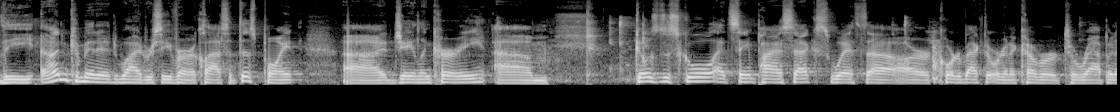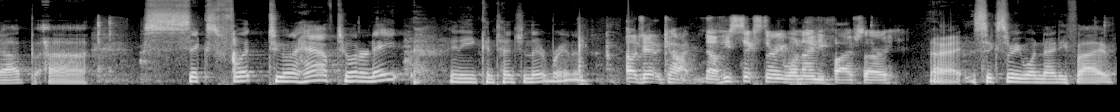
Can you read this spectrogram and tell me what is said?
the uncommitted wide receiver in our class at this point, uh, Jalen Curry. Um, goes to school at St. Pius X with uh, our quarterback that we're going to cover to wrap it up. Uh, six foot, two and a half, 208. Any contention there, Brandon? Oh, God, no, he's 6'3", 195, sorry. All right, 6'3", 195.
